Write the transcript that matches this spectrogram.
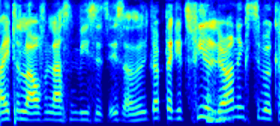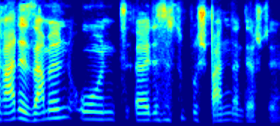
weiterlaufen lassen, wie es jetzt ist. Also ich glaube, da gibt es viele mhm. Learnings, die wir gerade sammeln und äh, das ist super spannend an der Stelle.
